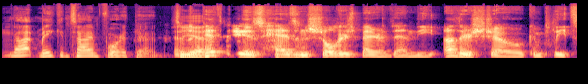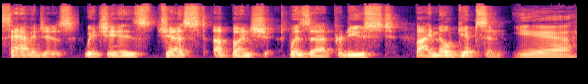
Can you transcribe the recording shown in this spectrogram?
not making time for it then. So the yeah, Pits is heads and shoulders better than the other show, Complete Savages, which is just a bunch was uh, produced by Mel Gibson. Yeah,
